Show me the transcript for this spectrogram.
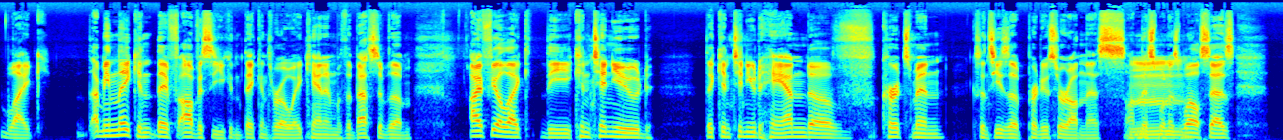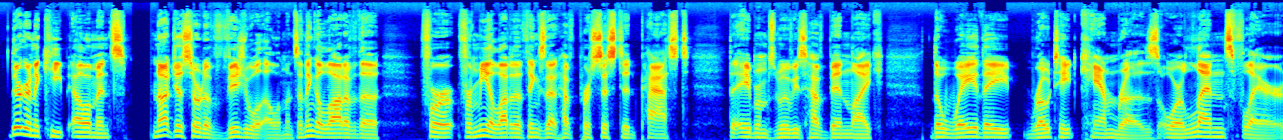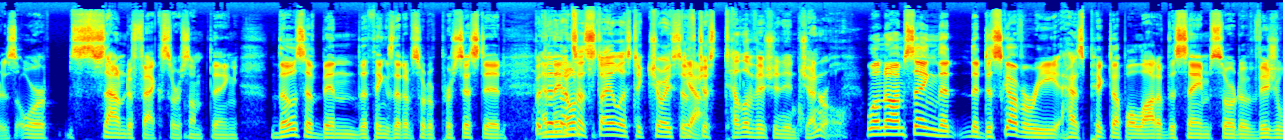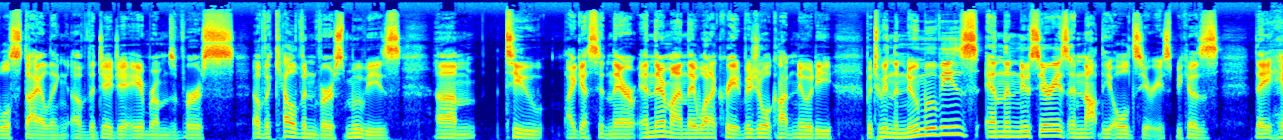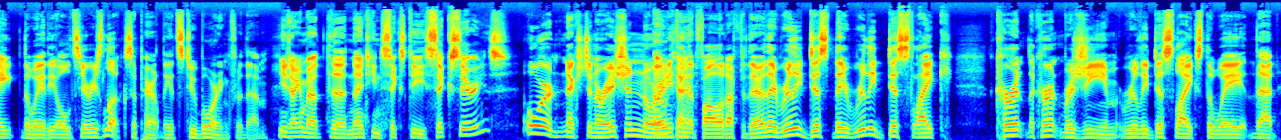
like I mean they can they've obviously you can they can throw away canon with the best of them. I feel like the continued the continued hand of Kurtzman since he's a producer on this on this one as mm. well says they're going to keep elements not just sort of visual elements. I think a lot of the for for me a lot of the things that have persisted past the Abrams movies have been like the way they rotate cameras or lens flares or sound effects or something. Those have been the things that have sort of persisted. But and then that's a stylistic choice of Yeah. just television in general. well, no, I'm saying that the Discovery has picked up a lot of the same sort of visual styling of the J.J. Abrams verse of the Kelvin verse movies. Um, to I guess in their in their mind, they want to create visual continuity between the new movies and the new series, and not the old series because they hate the way the old series looks. Apparently, it's too boring for them. You're talking about the 1966 series? or Next Generation or anything that followed after there. They really dis they really dislike current the current regime really dislikes the way that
